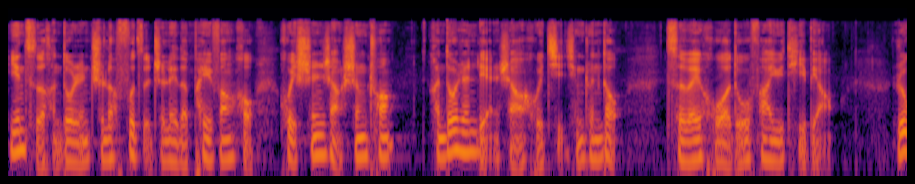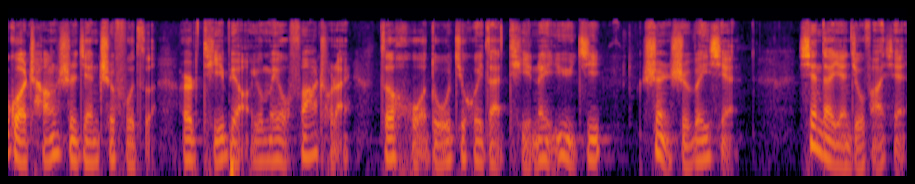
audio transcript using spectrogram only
因此很多人吃了附子之类的配方后会身上生疮，很多人脸上会起青春痘，此为火毒发于体表。如果长时间吃附子而体表又没有发出来，则火毒就会在体内淤积，甚是危险。现代研究发现，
